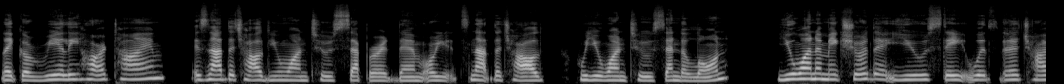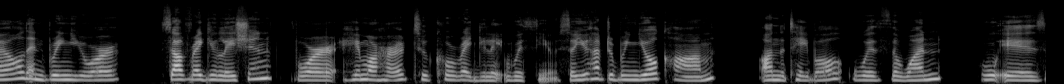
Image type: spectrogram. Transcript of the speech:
like a really hard time is not the child you want to separate them or it's not the child who you want to send alone. You want to make sure that you stay with the child and bring your self regulation for him or her to co regulate with you. So you have to bring your calm on the table with the one who is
